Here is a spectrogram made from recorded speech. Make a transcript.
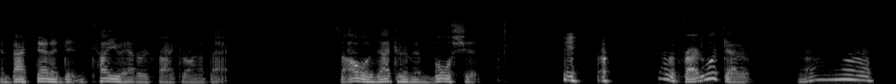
And back then, it didn't tell you it had a refractor on the back. So I was that could have been bullshit. I was afraid to look at it. I don't know.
